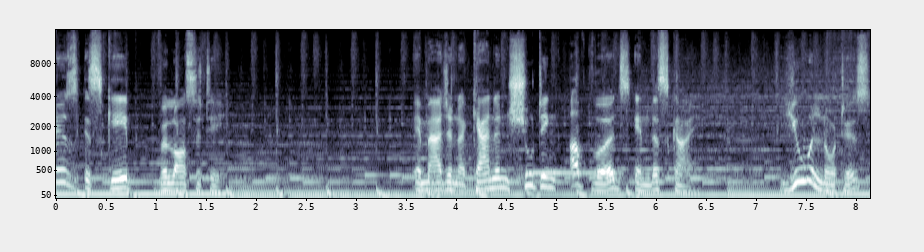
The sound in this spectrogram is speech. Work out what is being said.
is escape velocity? Imagine a cannon shooting upwards in the sky. You will notice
